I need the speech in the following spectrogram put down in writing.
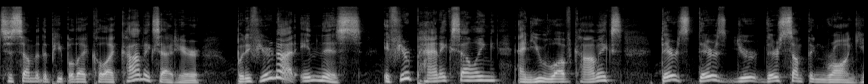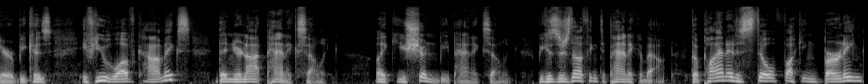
to some of the people that collect comics out here but if you're not in this if you're panic selling and you love comics, there's there's there's something wrong here because if you love comics, then you're not panic selling. Like you shouldn't be panic selling because there's nothing to panic about. The planet is still fucking burning,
